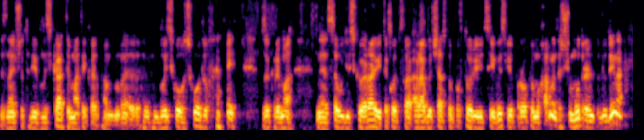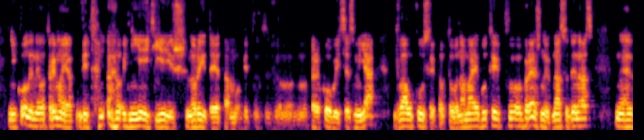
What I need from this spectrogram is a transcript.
Знаю, що тобі близька тематика там е, близького сходу, зокрема е, Саудівської Аравії. Так от араби часто повторюють цей вислів пророка Мухаммеда, що мудра людина ніколи не отримає від однієї тієї ж нори, де там від, переховується змія, два укуси. Тобто вона має бути обережною. В нас один раз е,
